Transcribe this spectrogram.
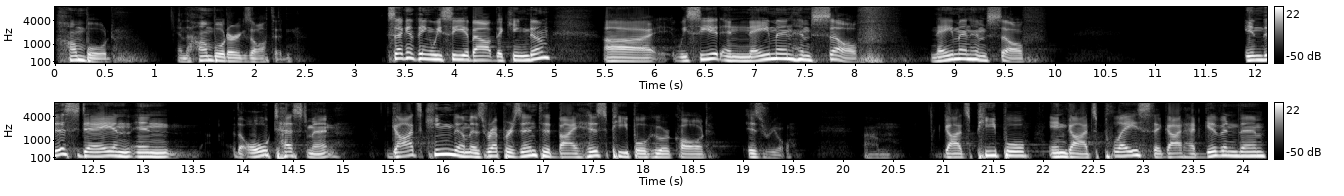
humbled, and the humbled are exalted. Second thing we see about the kingdom, uh, we see it in Naaman himself. Naaman himself in this day, in, in the Old Testament, God's kingdom is represented by his people who are called Israel. Um, God's people in God's place that God had given them,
